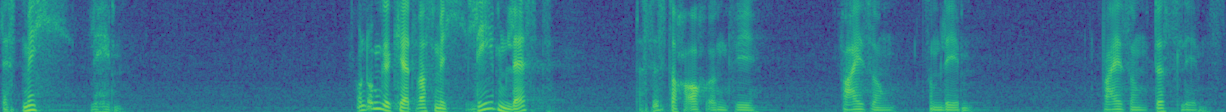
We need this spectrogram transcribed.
lässt mich leben. Und umgekehrt, was mich leben lässt, das ist doch auch irgendwie Weisung zum Leben. Weisung des Lebens.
